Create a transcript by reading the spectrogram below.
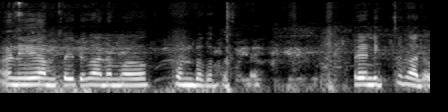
आणि हे आमचं इथं गाणं मग फोन बघत बसलाय? ट्रेंडिंगचं गाणं.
